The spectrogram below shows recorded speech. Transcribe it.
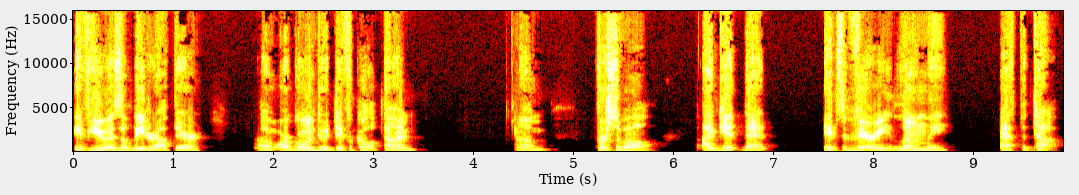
if you, as a leader out there, um, are going through a difficult time, um, first of all, I get that it's very lonely at the top.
